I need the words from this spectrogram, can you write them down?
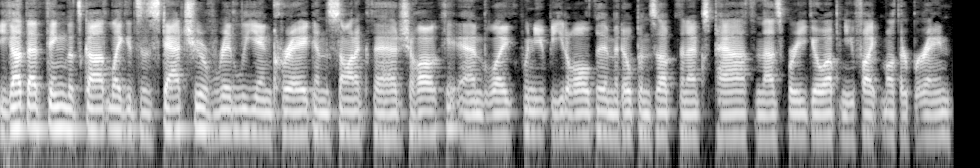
You got that thing that's got like it's a statue of Ridley and Kraid and Sonic the Hedgehog, and like when you beat all of them, it opens up the next path, and that's where you go up and you fight Mother Brain.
